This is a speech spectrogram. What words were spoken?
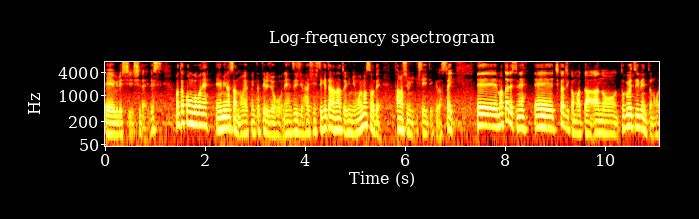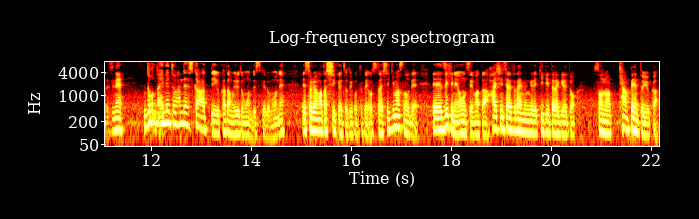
えー、嬉しい次第です。また今後もね、えー、皆さんのお役に立てる情報をね、随時配信していけたらなというふうに思いますので、楽しみにしていてください。えー、またですね、えー、近々また、あの、特別イベントの方ですね、どんなイベントなんですかっていう方もいると思うんですけどもね、えそれはまたシークレットということでお伝えしていきますので、えー、ぜひね、音声また配信されたタイミングで聞いていただけると、そのキャンペーンというか、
